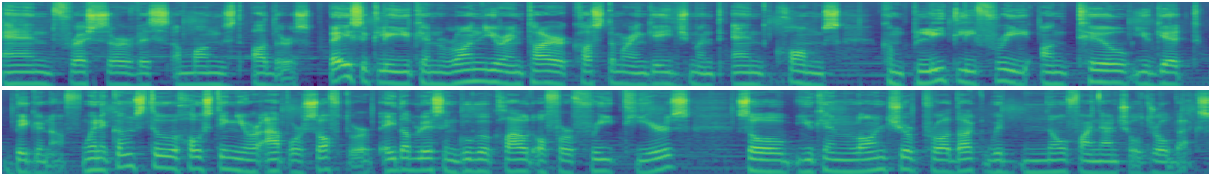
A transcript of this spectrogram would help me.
and Freshservice, amongst others. Basically, you can run your entire customer engagement and comms completely free until you get big enough. When it comes to hosting your app or software, AWS and Google Cloud offer free tiers so you can launch your product with no financial drawbacks.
